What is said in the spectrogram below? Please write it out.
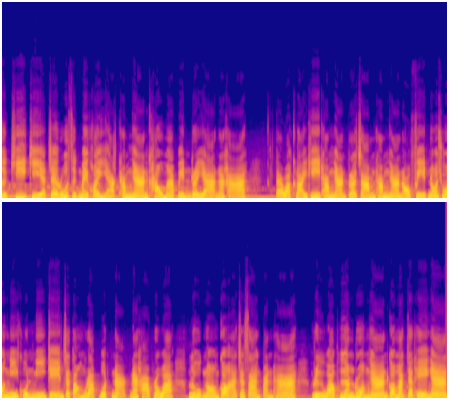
สึกขี้เกียจจะรู้สึกไม่ค่อยอยากทำงานเข้ามาเป็นระยะนะคะ แต่ว่าใครที่ทำงานประจำทำงานออฟฟิศเนาะช่วงนี้คุณมีเกณฑ์จะต้องรับบทหนักนะคะ เพราะว่าลูกน้องก็อาจจะสร้างปัญหา หรือว่าเพื่อนร่วมงานก็มักจะเทงาน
